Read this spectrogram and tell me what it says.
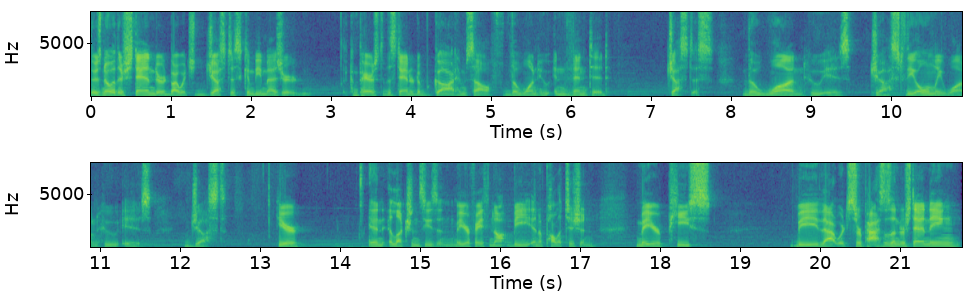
There's no other standard by which justice can be measured that compares to the standard of God Himself, the one who invented justice, the one who is just, the only one who is just. Here, in election season. May your faith not be in a politician. May your peace be that which surpasses understanding,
